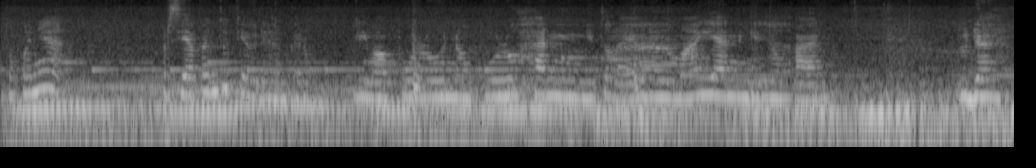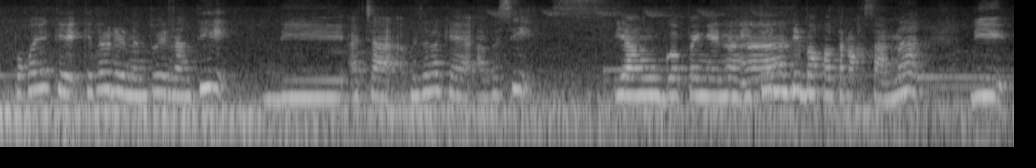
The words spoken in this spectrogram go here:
pokoknya persiapan tuh kayak udah hampir 50 60-an gitu lah ya udah lumayan gitu Iya. kan udah pokoknya kayak kita udah nentuin nanti di acara misalnya kayak apa sih yang gue pengen itu Ah. nanti bakal terlaksana di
